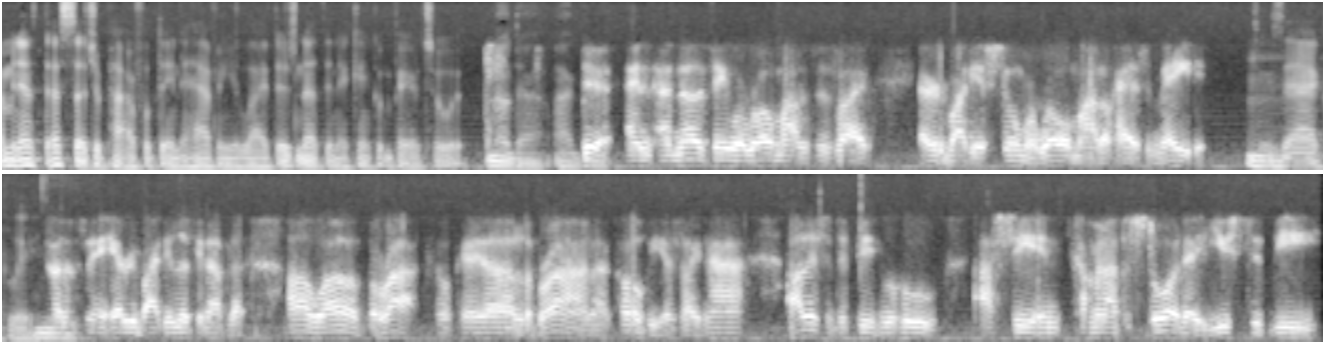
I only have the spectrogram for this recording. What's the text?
I mean that's that's such a powerful thing to have in your life. There's nothing that can compare to it. No doubt. I agree. Yeah, and another thing with role models is like everybody assume a role model has made it. Mhm. Exactly. You know what I'm saying? Everybody looking up like, oh well, Barack, okay, uh, LeBron, uh, Kobe. It's like, nah. I listen to people who I see in coming out the store that used to be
